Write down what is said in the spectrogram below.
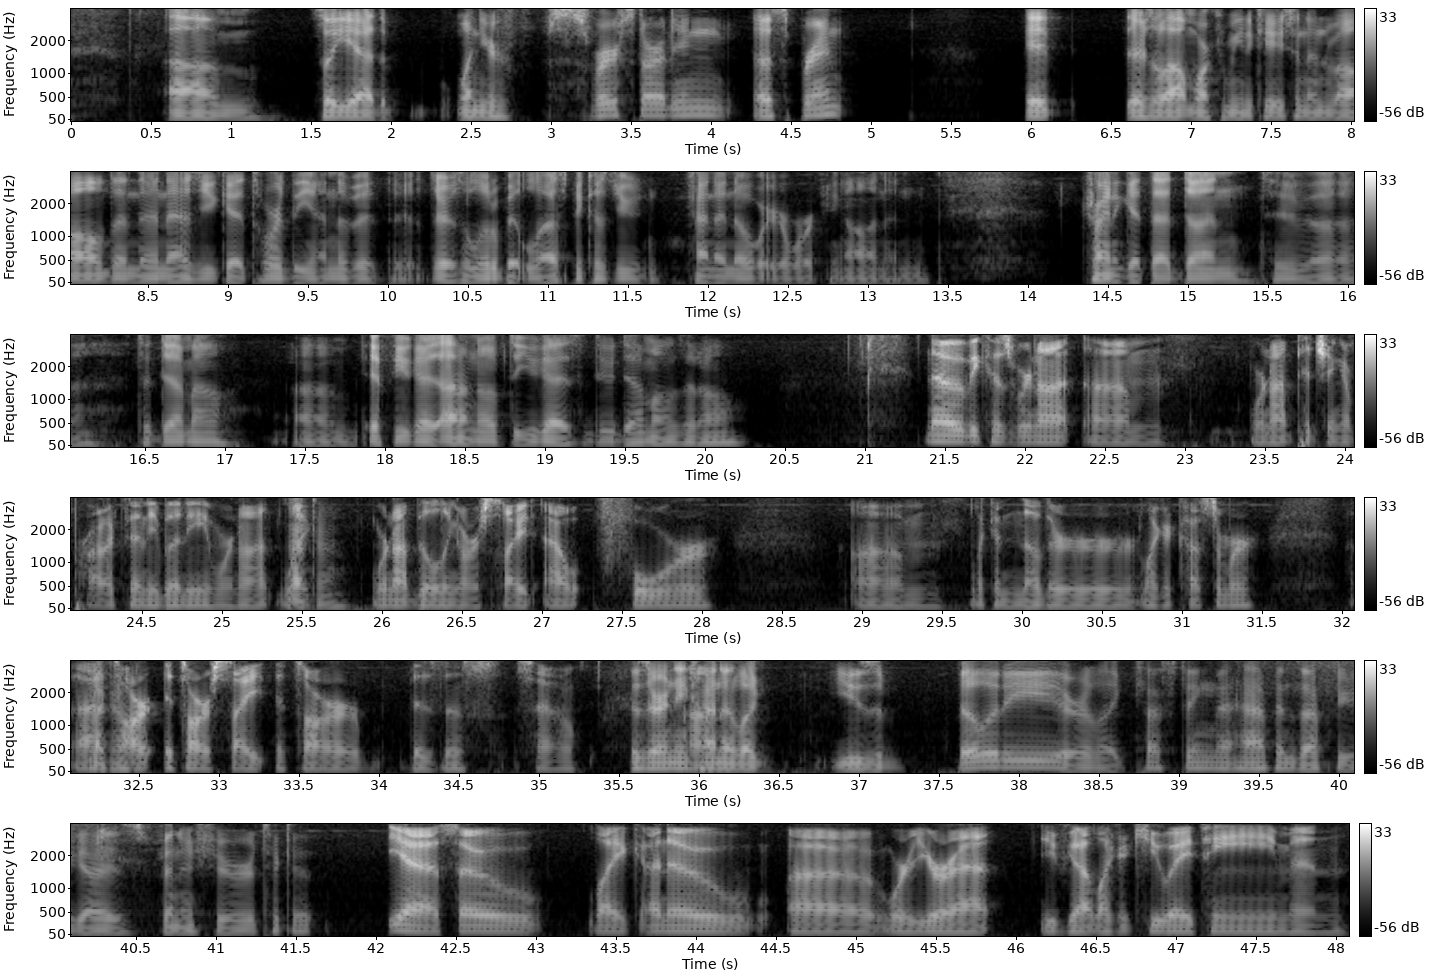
Um so yeah the, when you're first starting a sprint there's a lot more communication involved and then as you get toward the end of it there's a little bit less because you kind of know what you're working on and trying to get that done to uh to demo um if you guys i don't know if do you guys do demos at all No, because we're not um, we're not pitching a product to anybody, and we're not like Okay. we're not building our site out for um, like another like a customer. Uh, It's our it's our site, it's our business. So Is there any Um, kind of like usability or like testing that happens after you guys finish your ticket? yeah, so like I know uh, where you're at, you've got like a QA team and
